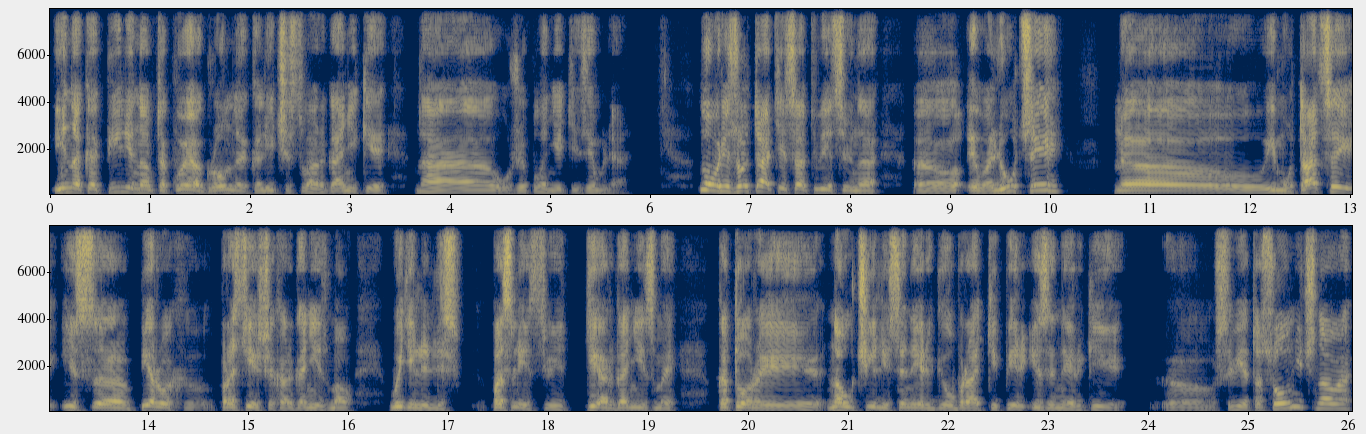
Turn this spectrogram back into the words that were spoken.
и накопили нам такое огромное количество органики на уже планете Земля. Но в результате, соответственно, э, эволюции э, и мутаций из э, первых простейших организмов выделились впоследствии те организмы, которые научились энергию брать теперь из энергии света солнечного,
